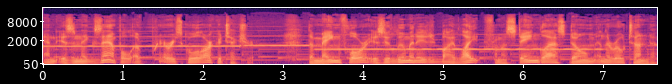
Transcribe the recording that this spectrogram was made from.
and is an example of prairie school architecture. The main floor is illuminated by light from a stained glass dome in the rotunda.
